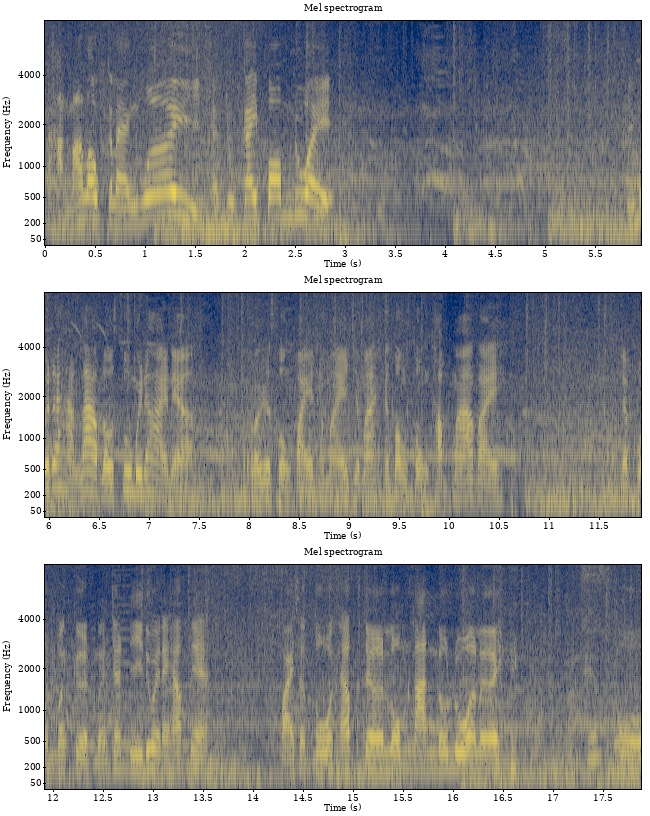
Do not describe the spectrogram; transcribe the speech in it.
ทหารม้าเราแกร่งเว้ยแถมอยู่ใกล้ป้อมด้วยในเมื่อทหารราบเราสู้ไม่ได้เนี่ย เราจะส่งไปทำไมใช่ไหมก็ต้องส่งทัพม้าไป และผลบังเกิดเหมือนจะดีด้วยนะครับเนี่ยฝ่ายศัตรูครับเจอลมรันรัวๆเลย โอ้โห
